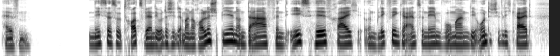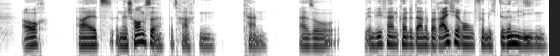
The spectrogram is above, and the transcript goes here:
helfen. Nichtsdestotrotz werden die Unterschiede immer eine Rolle spielen und da finde ich es hilfreich, einen Blickwinkel einzunehmen, wo man die Unterschiedlichkeit auch als eine Chance betrachten kann. Also inwiefern könnte da eine Bereicherung für mich drin liegen,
